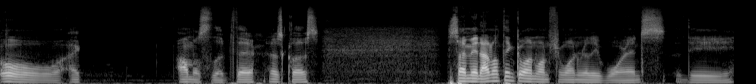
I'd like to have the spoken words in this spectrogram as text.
Oh, I almost lived there. That was close. So, I mean, I don't think going one for one really warrants the...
